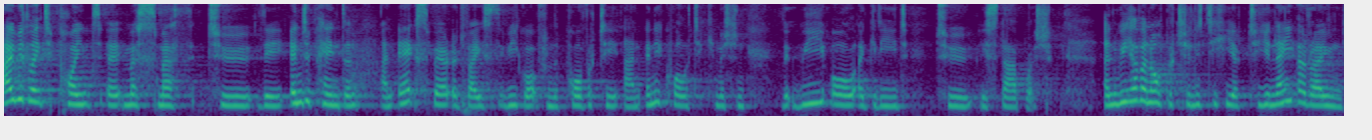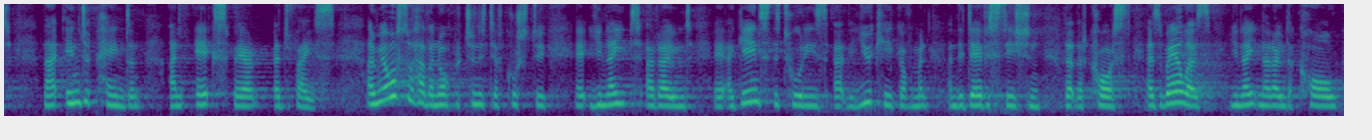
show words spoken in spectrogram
I would like to point uh, Ms Smith to the independent and expert advice that we got from the Poverty and Inequality Commission that we all agreed to establish. And we have an opportunity here to unite around that independent and expert advice. And we also have an opportunity, of course, to uh, unite around uh, against the Tories at the UK government and the devastation that they're caused, as well as uniting around a call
